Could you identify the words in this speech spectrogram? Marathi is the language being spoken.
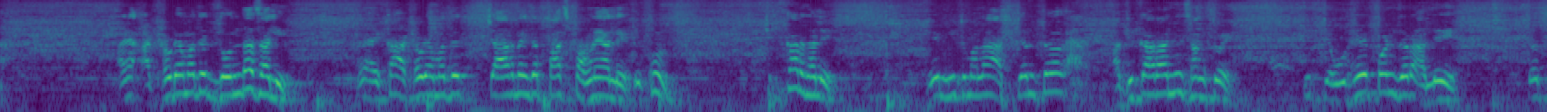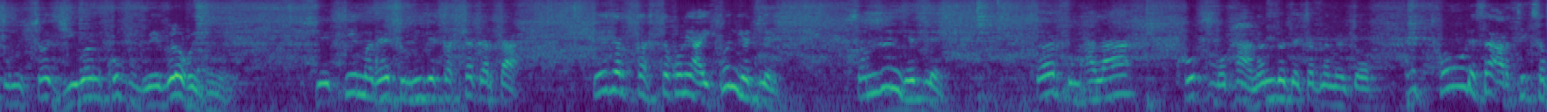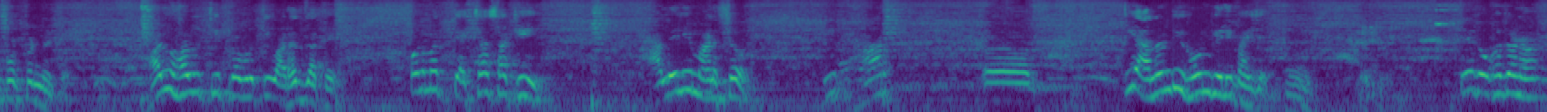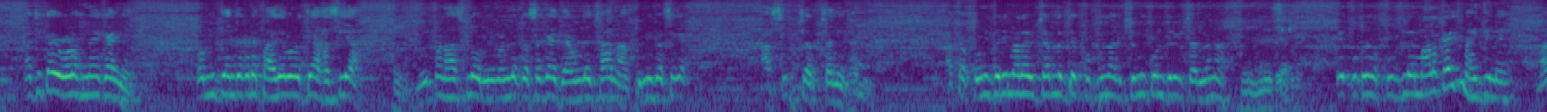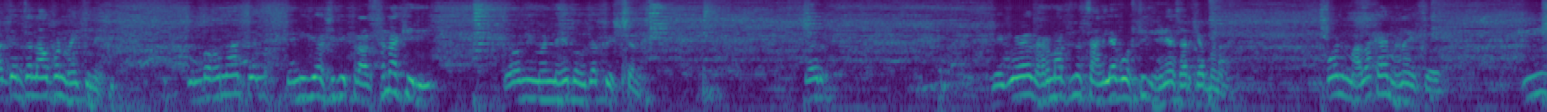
आणि आठवड्यामध्ये दोनदाच आली. आणि एका आठवड्यामध्ये चार नाही तर पाच पाहुणे आले एकूण. चिक्कार झाले. हे मी तुम्हाला अत्यंत अधिकाराने सांगतो आहे की तेवढे पण जर आले तर तुमचं जीवन खूप वेगळं होईल शेतीमध्ये तुम्ही जे कष्ट करता ते जर कष्ट कोणी ऐकून घेतले समजून घेतले तर तुम्हाला खूप मोठा आनंद त्याच्यातनं मिळतो आणि थोडंसं आर्थिक सपोर्ट पण मिळतो. हळूहळू ती प्रवृत्ती वाढत जाते. पण मग त्याच्यासाठी आलेली माणसं ही फार ती आनंदी होऊन गेली पाहिजे. हो. ते दोघंजणं माझी काही ओळख नाही काही नाही. पण मी त्यांच्याकडे पाहिल्याबरोबर त्या हसल्या. मी पण हसलो. मी म्हणलं कसं काय? त्या म्हणलं छान आ, तुम्ही कसं काय? अशी चर्चा निघाली. आता कोणीतरी मला विचारलं ते कुठून आले? तुम्ही कोणतरी विचारलं ना? ते कुठून कुठले? मला काहीच माहिती नाही. मला त्यांचं नाव पण माहिती नाही. किंबहुना त्यांनी जी अशी ती प्रार्थना केली तेव्हा मी म्हणलं हे बहुधा ख्रिश्चन आहे. तर वेगवेगळ्या धर्मातनं चांगल्या गोष्टी घेण्यासारख्या पण आहेत. पण मला काय म्हणायचं आहे की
